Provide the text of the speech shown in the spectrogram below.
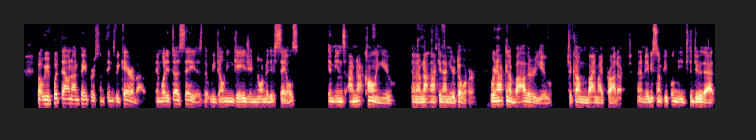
but we've put down on paper some things we care about. And what it does say is that we don't engage in normative sales. It means I'm not calling you and I'm not knocking on your door. We're not going to bother you to come buy my product. And maybe some people need to do that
